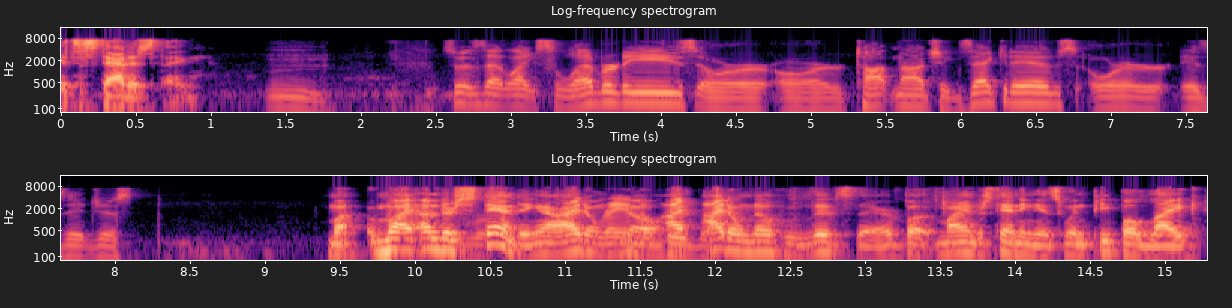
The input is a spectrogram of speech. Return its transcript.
It's a status thing. Mm. So is that like celebrities or or top notch executives or is it just My, my understanding, I don't know, I. I don't know who lives there, but my understanding is when people like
